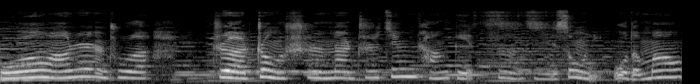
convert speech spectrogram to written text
国王认出了，这正是那只经常给自己送礼物的猫，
